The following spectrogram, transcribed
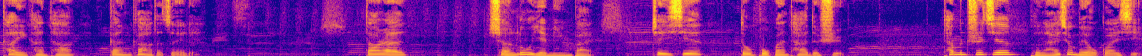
看一看他尴尬的嘴脸。当然，沈露也明白，这些都不关他的事，他们之间本来就没有关系。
